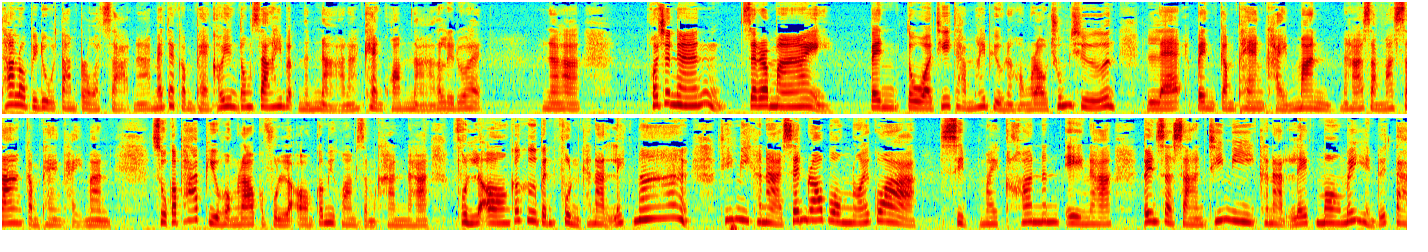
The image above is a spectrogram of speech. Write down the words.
ถ้าเราไปดูตามประวัติศาสตร์นะแม้แต่กำแพงเขายังต้องสร้างให้แบบหนาๆนะแข่งความหนากันเลยด้วยนะคะเพราะฉะนั้นเซรามาย เป็นตัวที่ทำให้ผิวหนังของเราชุ่มชื้น และเป็นกำแพงไขมันนะคะ สามารถสร้างกำแพงไขมัน สุขภาพผิวของเรากับฝุ่นละอองก็มีความสำคัญนะคะ ฝุ่นละอองก็คือเป็นฝุ่นขนาดเล็กมาก ที่มีขนาดเส้นรอบวงน้อยกว่า 10 ไมครอนนั่นเองนะคะ เป็นสสารที่มีขนาดเล็กมองไม่เห็นด้วยตา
